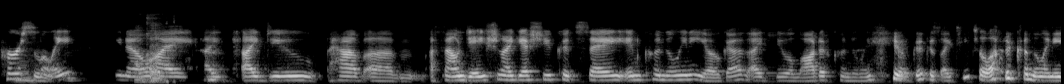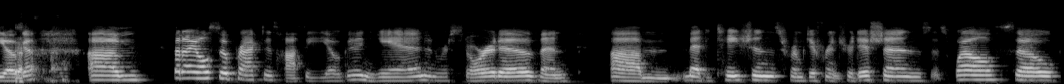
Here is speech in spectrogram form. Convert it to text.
personally. You know, okay. I, I I do have um, a foundation, I guess you could say, in Kundalini yoga. I do a lot of Kundalini yoga because I teach a lot of Kundalini yoga. um, but I also practice Hatha yoga and Yin and restorative and um, meditations from different traditions as well. So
